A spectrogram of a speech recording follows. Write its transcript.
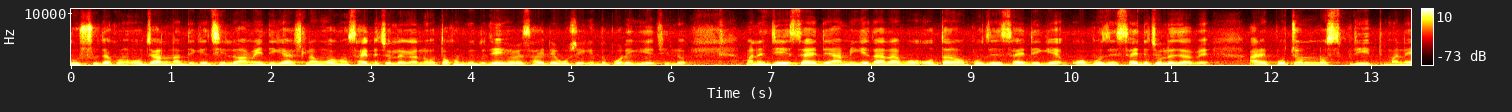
দুষ্টু দেখুন। ও জালনার দিকে ছিল, আমি এদিকে আসলাম, ও এখন সাইডে চলে গেল। তখন কিন্তু যেইভাবে সাইডে বসে কিন্তু পড়ে গিয়েছিল। মানে যে সাইডে আমি গিয়ে দাঁড়াবো, ও তার অপোজিট সাইডে গিয়ে অপোজিট সাইডে চলে যাবে। আর প্রচণ্ড স্পিড মানে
